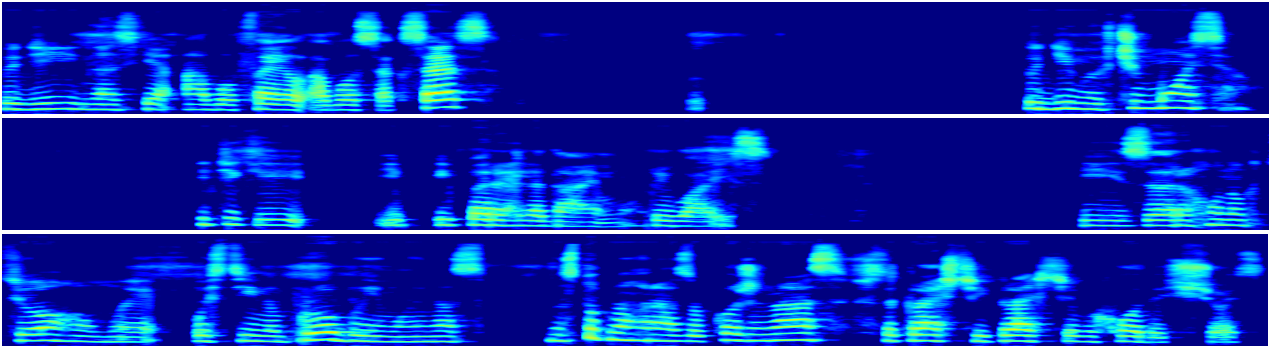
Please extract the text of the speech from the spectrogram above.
Тоді в нас є або fail, або success. Тоді ми вчимося і тільки і, і переглядаємо revise. І за рахунок цього ми постійно пробуємо, і у нас Наступного разу кожен раз все краще і краще виходить щось.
